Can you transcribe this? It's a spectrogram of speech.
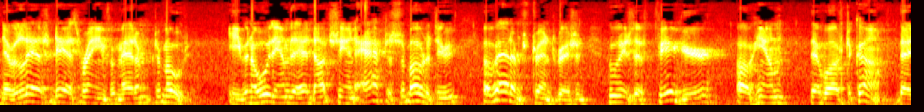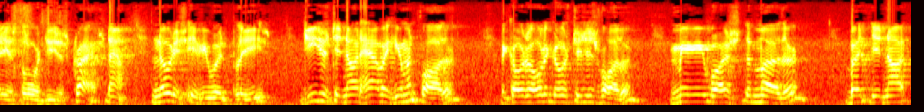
Nevertheless, death reigned from Adam to Moses, even over them that had not sinned after the similitude of Adam's transgression, who is the figure of him that was to come, that is, the Lord Jesus Christ. Now, notice, if you would please, Jesus did not have a human father because the Holy Ghost is his father. Mary was the mother, but did not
